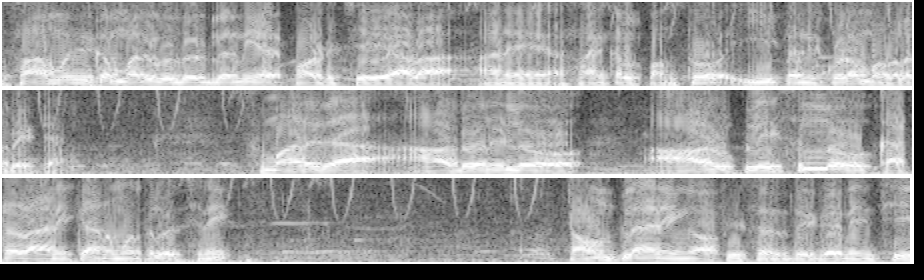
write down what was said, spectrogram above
సామూహిక మరుగుదొడ్లని ఏర్పాటు చేయాలా అనే సంకల్పంతో ఈ పని కూడా మొదలుపెట్టాం. సుమారుగా ఆదోనిలో ఆరు ప్లేసుల్లో కట్టడానికి అనుమతులు వచ్చినాయి టౌన్ ప్లానింగ్ ఆఫీసర్ దగ్గర నుంచి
